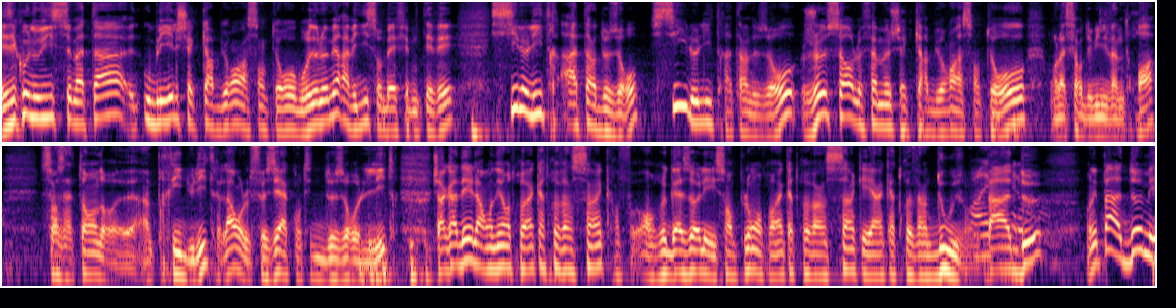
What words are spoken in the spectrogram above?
Les échos nous disent ce matin, euh, oubliez le chèque carburant à 100 euros. Bruno Le Maire avait dit sur BFM TV, si le litre atteint 2 euros, si le litre atteint 2 euros, je sors le fameux chèque carburant à 100 euros. On l'a fait en 2023, sans attendre un prix du litre. Là, on le faisait à compter de 2 euros le litre. J'ai regardé, là, on est entre 1,85 entre gazole et sans plomb entre 1,85 et 1,92. On n'est pas à 2. On n'est pas à 2, mais,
